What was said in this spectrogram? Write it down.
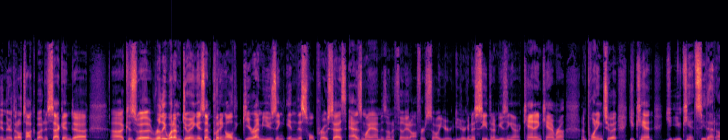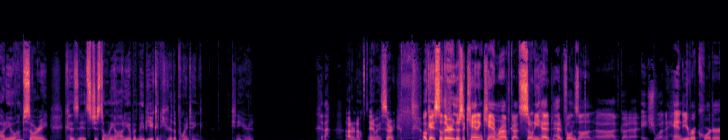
in there that I'll talk about in a second. Because uh, uh, uh, really, what I'm doing is I'm putting all the gear I'm using in this whole process as my Amazon affiliate offers. So you're you're gonna see that I'm using a Canon camera. I'm pointing to it. You can't you, you can't see that audio. I'm sorry, because it's just only audio. But maybe you can hear the pointing. Can you hear it? I don't know. Anyway, sorry. Okay, so there, there's a Canon camera. I've got Sony head headphones on. Uh, I've got a H1 handy recorder.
